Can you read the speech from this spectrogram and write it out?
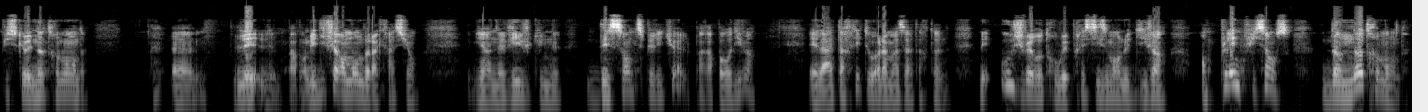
puisque notre monde, euh, les, différents mondes de la création, eh bien, ne vivent qu'une descente spirituelle par rapport au divin et la Atartit ou la Tarton. Mais où je vais retrouver précisément le divin en pleine puissance dans notre monde,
